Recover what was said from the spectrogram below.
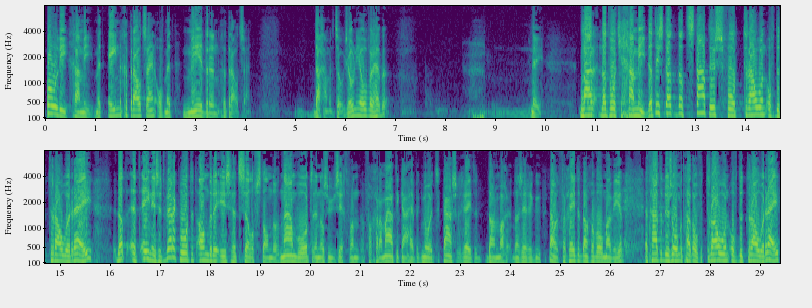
polygamie, met één getrouwd zijn of met meerdere getrouwd zijn. Daar gaan we het sowieso niet over hebben. Nee. Maar dat woordje gamie, dat, is, dat, dat staat dus voor trouwen of de trouwerij dat het ene is het werkwoord, het andere is het zelfstandig naamwoord. En als u zegt van, van grammatica heb ik nooit kaas gegeten, dan, mag, dan zeg ik u, nou vergeet het dan gewoon maar weer. Het gaat er dus om, het gaat over trouwen of de trouwerij.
